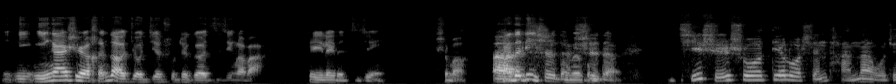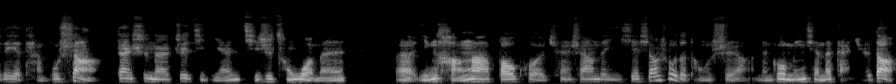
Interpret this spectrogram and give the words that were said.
你你你应该是很早就接触这个基金了吧？这一类的基金，是吗？它的历史的是的。其实说跌落神坛呢，我觉得也谈不上。但是呢，这几年其实从我们呃银行啊，包括券商的一些销售的同事啊，能够明显的感觉到，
